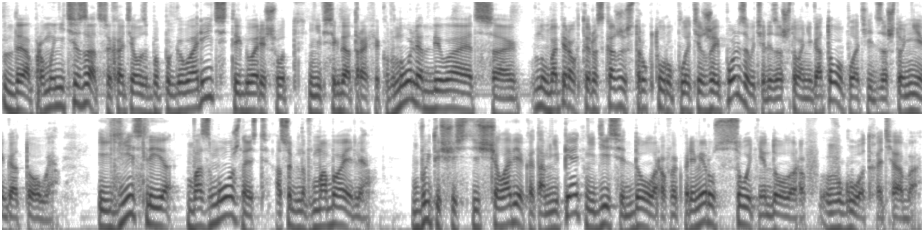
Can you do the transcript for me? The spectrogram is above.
Да, про монетизацию хотелось бы поговорить. Ты говоришь, вот не всегда трафик в ноль отбивается. Ну, во-первых, ты расскажи структуру платежей пользователей, за что они готовы платить, за что не готовы. И есть ли возможность, особенно в мобайле, вытащить из человека там не 5, не 10 долларов, а, к примеру, сотни долларов в год хотя бы.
